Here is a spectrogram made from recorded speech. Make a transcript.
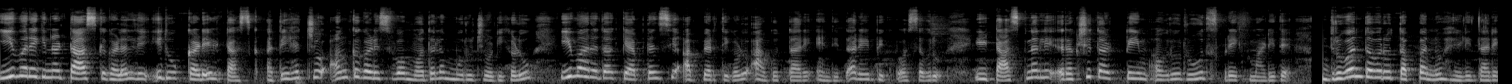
ಈವರೆಗಿನ ಟಾಸ್ಕ್ಗಳಲ್ಲಿ ಇದು ಕಡೆ ಟಾಸ್ಕ್. ಅತಿ ಹೆಚ್ಚು ಅಂಕ ಗಳಿಸುವ ಮೊದಲ ಮೂರು ಜೋಡಿಗಳು ಈ ವಾರದ ಕ್ಯಾಪ್ಟನ್ಸಿ ಅಭ್ಯರ್ಥಿಗಳು ಆಗುತ್ತಾರೆ ಎಂದಿದ್ದಾರೆ ಬಿಗ್ ಬಾಸ್ ಅವರು. ಈ ಟಾಸ್ಕ್ನಲ್ಲಿ ರಕ್ಷಿತಾ ಟೀಮ್ ಅವರು ರೂಲ್ಸ್ ಬ್ರೇಕ್ ಮಾಡಿದೆ. ಧ್ರುವಂತ್ ಅವರು ತಪ್ಪನ್ನು ಹೇಳಿದ್ದಾರೆ.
